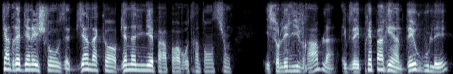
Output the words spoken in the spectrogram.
cadrez bien les choses, êtes bien d'accord, bien aligné par rapport à votre intention et sur les livrables, et vous avez préparé un déroulé,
